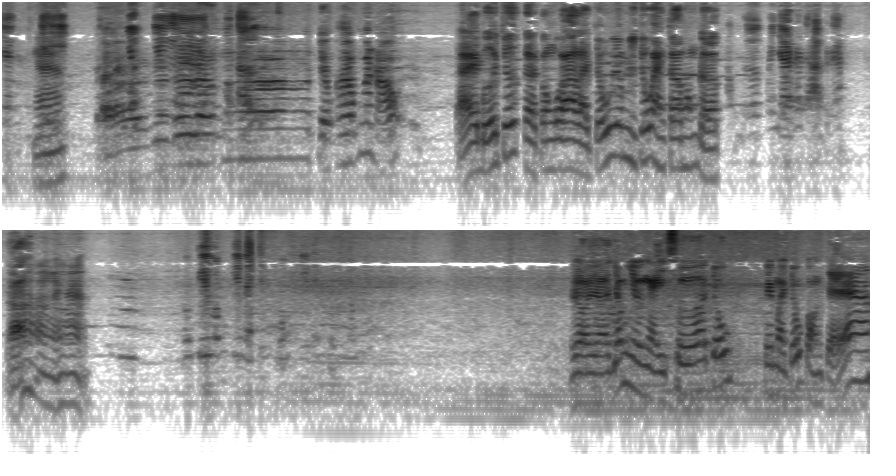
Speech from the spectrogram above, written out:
trơn. À. Ờ, nhất chứ chịu không có nổi tại bữa trước à, con qua là chú giống như chú ăn cơm không được. Không được bây giờ nó đỡ rồi đó. Đó hơn này ha. Kêu ông kia là chích rồi à, giống như ngày xưa á, chú khi mà chú còn trẻ á,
